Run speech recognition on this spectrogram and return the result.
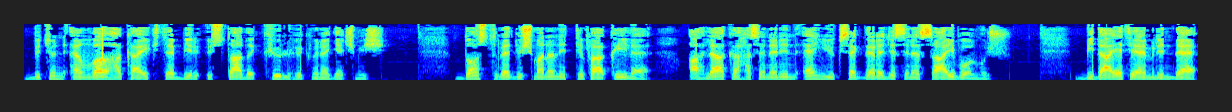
bütün enva hakaikte bir üstadı kül hükmüne geçmiş. Dost ve düşmanın ittifakı ile ahlak-ı hasenenin en yüksek derecesine sahip olmuş. Bidayet emrinde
